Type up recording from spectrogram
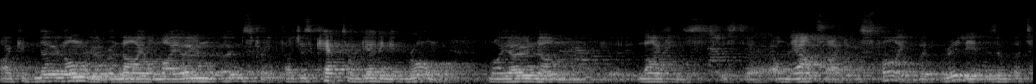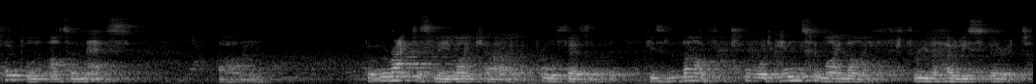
I could no longer rely on my own, own strength. I just kept on getting it wrong. My own um, life was just uh, on the outside, it was fine, but really it was a, a total and utter mess. Um, but miraculously, like uh, Paul says, his love poured into my life through the Holy Spirit.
